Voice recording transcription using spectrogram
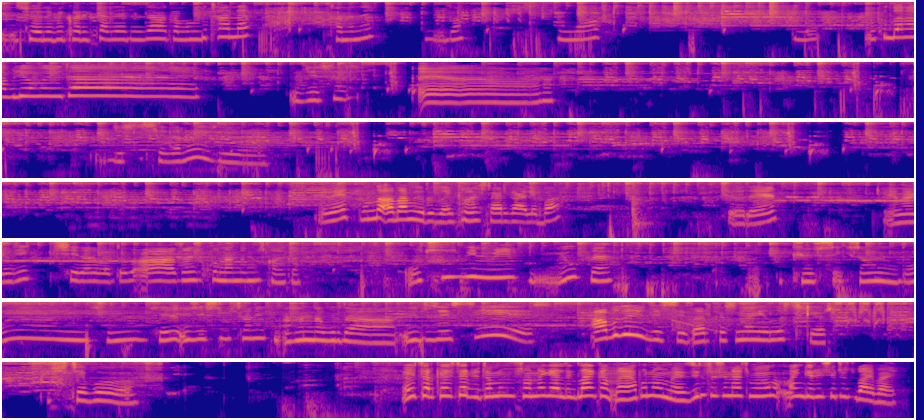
Bir de Şöyle bir karakterlerimize bakalım. Bir tane. Tane ne? Burada. Var. Yok. Bunu kullanabiliyor muyuz? Ücretsiz. Ee, ücretsiz şeyler mi yazıyor? Evet bunu da alamıyoruz arkadaşlar galiba. Şöyle. Hemencik şeyler var tabi. Aa az önce kullandığımız kanka. 30 bin mi? Yuh be. 280 boy. Şey, şöyle ücretsiz bir tane yok mu? Aha da burada. Ücretsiz. Aa bu da ücretsiz. Arkasına yıldız çıkıyor. İşte bu. Evet arkadaşlar videomuzun sonuna geldik. Like atmayı, abone olmayı, zil tuşunu açmayı unutmayın. Görüşürüz. Bay bay.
